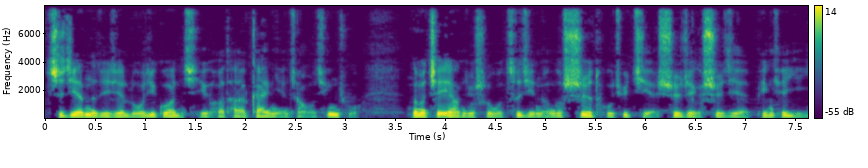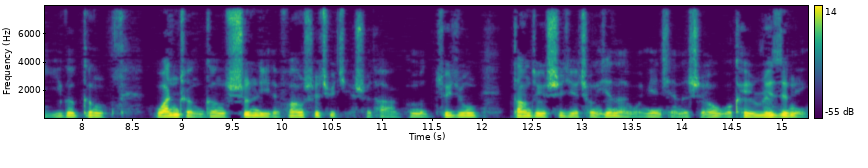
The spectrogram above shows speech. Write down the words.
之间的这些逻辑关系和它的概念掌握清楚。那么这样就是我自己能够试图去解释这个世界，并且以一个更完整、更顺利的方式去解释它。那么最终，当这个世界呈现在我面前的时候，我可以 reasoning。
